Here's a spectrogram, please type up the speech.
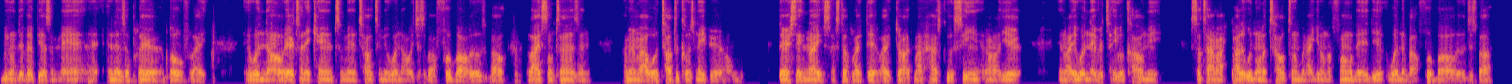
We gonna develop you as a man and as a player, both. Like it wasn't all every time they came to me and talked to me, it wasn't always just about football. It was about life sometimes. And I remember I would talk to Coach Napier on Thursday nights and stuff like that, like throughout my high school senior uh, year. And like it would never he would call me. Sometimes I probably wouldn't want to talk to him, but I get on the phone that it wasn't about football. It was just about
